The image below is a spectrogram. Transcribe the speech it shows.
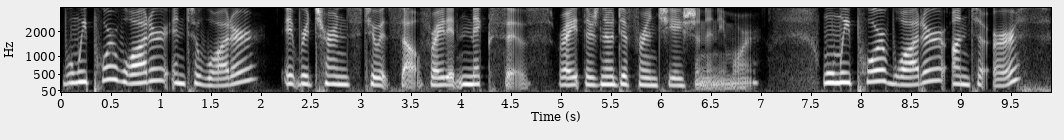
when we pour water into water, it returns to itself, right? It mixes, right? There's no differentiation anymore. When we pour water onto earth,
